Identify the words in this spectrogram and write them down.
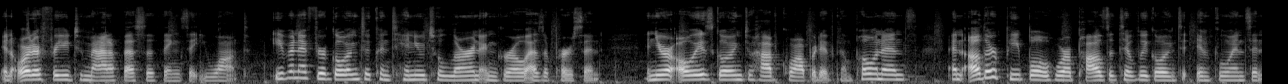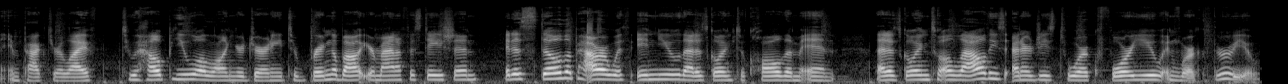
in order for you to manifest the things that you want? Even if you're going to continue to learn and grow as a person, and you're always going to have cooperative components and other people who are positively going to influence and impact your life to help you along your journey to bring about your manifestation, it is still the power within you that is going to call them in, that is going to allow these energies to work for you and work through you.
